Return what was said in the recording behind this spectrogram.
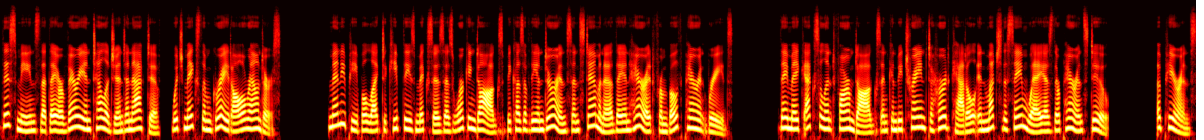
This means that they are very intelligent and active, which makes them great all rounders. Many people like to keep these mixes as working dogs because of the endurance and stamina they inherit from both parent breeds. They make excellent farm dogs and can be trained to herd cattle in much the same way as their parents do. Appearance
